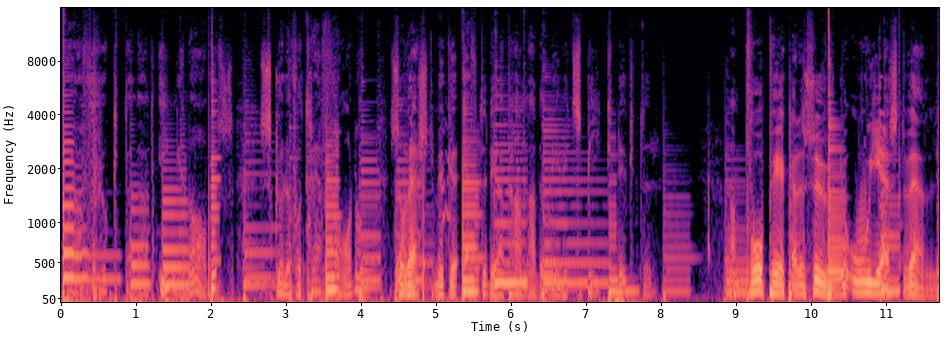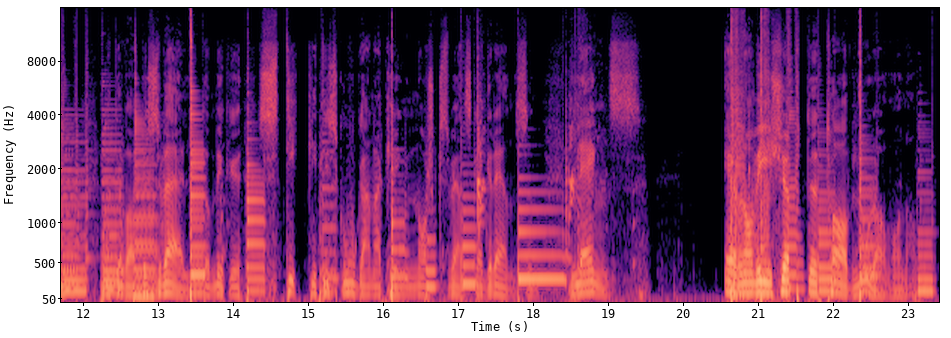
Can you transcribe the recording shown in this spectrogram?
Och jag fruktade att ingen av oss skulle få träffa honom så värst mycket efter det att han hade blivit spiknykter. Han påpekade surt och ogästvänligt att det var besvärligt och mycket stickigt i skogarna kring norsk-svenska gränsen. Längs. Även om vi köpte tavlor av honom.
